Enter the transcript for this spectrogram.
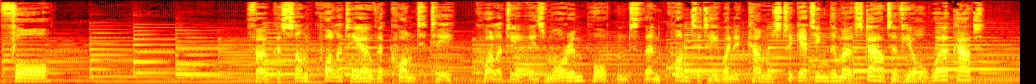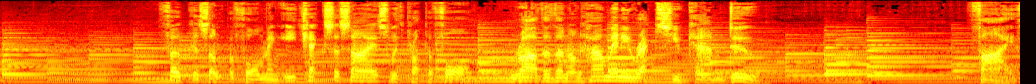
4. Focus on quality over quantity. Quality is more important than quantity when it comes to getting the most out of your workout. Focus on performing each exercise with proper form, rather than on how many reps you can do. 5.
